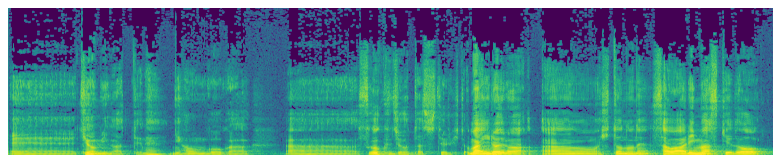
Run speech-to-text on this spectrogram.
えー、興味があってね日本語があすごく上達してる人まあいろいろあの人のね差はありますけど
